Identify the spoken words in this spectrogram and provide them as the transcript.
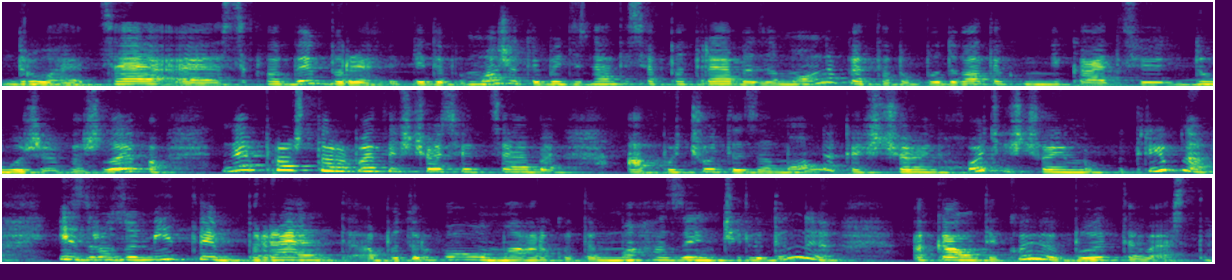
Друге, це е, склади бриф, які допоможе тобі дізнатися потреби замовника та побудувати комунікацію. Дуже важливо не просто робити щось від себе, а почути замовника, що він хоче, що йому потрібно, і зрозуміти бренд або торгову марку, там магазин чи людиною, аккаунт якої ви будете вести.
